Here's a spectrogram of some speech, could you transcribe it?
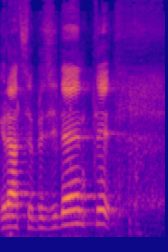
Grazie Presidente.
